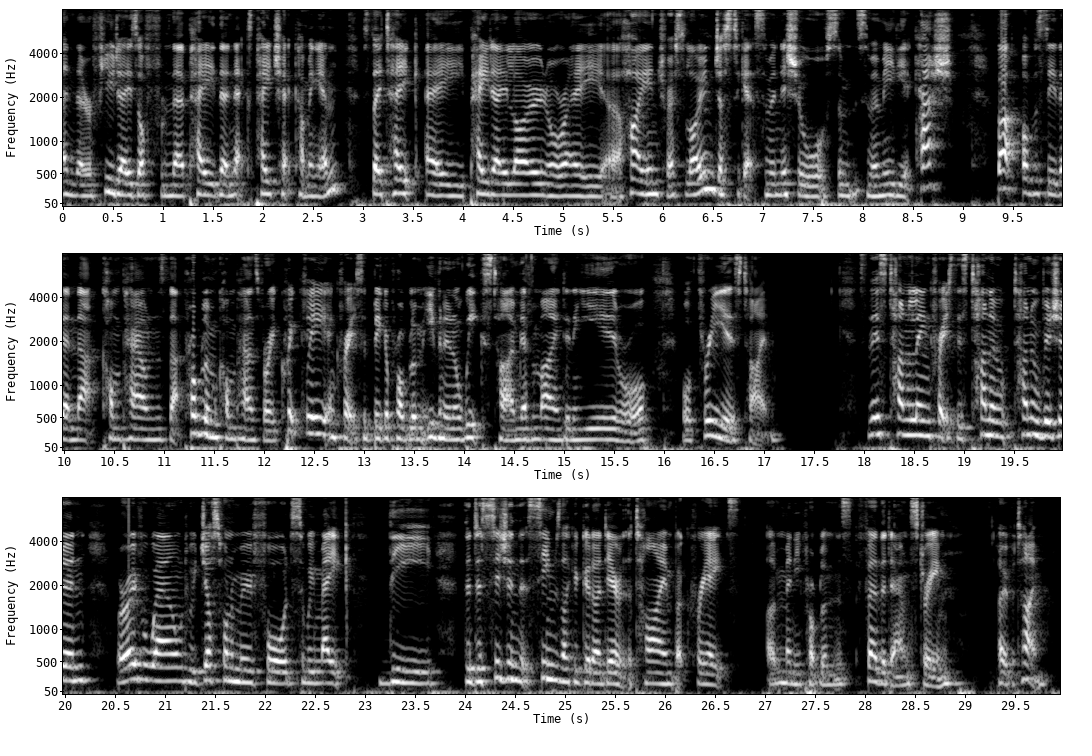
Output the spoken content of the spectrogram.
and they're a few days off from their pay, their next paycheck coming in. So they take a payday loan or a, a high interest loan just to get some initial, some, some immediate cash. But obviously, then that compounds, that problem compounds very quickly and creates a bigger problem even in a week's time, never mind in a year or, or three years' time. So this tunneling creates this tunnel, tunnel vision. We're overwhelmed. We just want to move forward. So we make the, the decision that seems like a good idea at the time, but creates uh, many problems further downstream over time.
